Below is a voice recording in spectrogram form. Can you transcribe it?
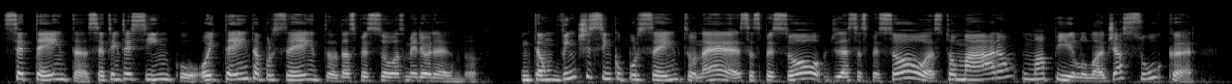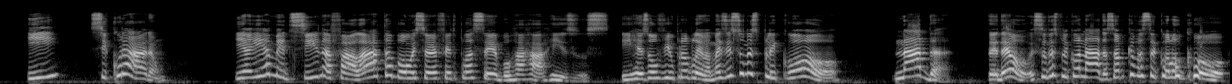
70, 75, 80% das pessoas melhorando. Então, 25%, né, essas pessoas, dessas pessoas tomaram uma pílula de açúcar e se curaram. E aí a medicina fala: ah, tá bom, isso é efeito placebo, haha, risos. E resolvi o problema. Mas isso não explicou nada, entendeu? Isso não explicou nada. Só porque você colocou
